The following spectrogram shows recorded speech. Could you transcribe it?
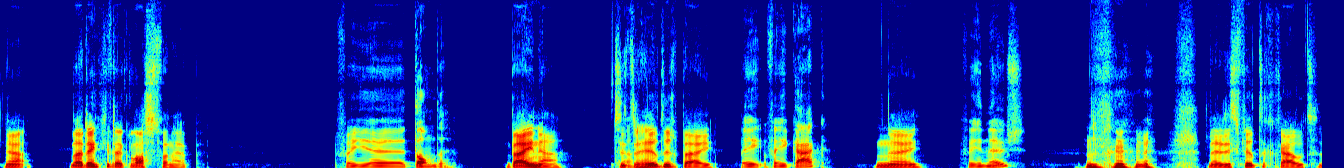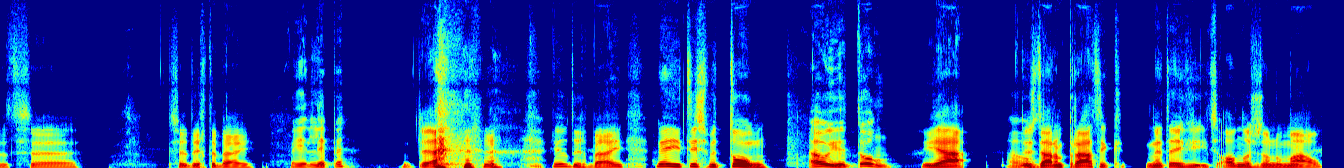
Ja, waar denk je dat ik last van heb? Van je tanden. Bijna. Het zit Oh, er heel dichtbij. Van je, van je kaak? Nee. Van je neus? nee, dit is veel te koud. Dat is eh, veel dichterbij. Van je lippen? Ja, heel dichtbij. Nee, het is mijn tong. Oh, je tong. Ja, Oh. dus daarom praat ik net even iets anders dan normaal.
